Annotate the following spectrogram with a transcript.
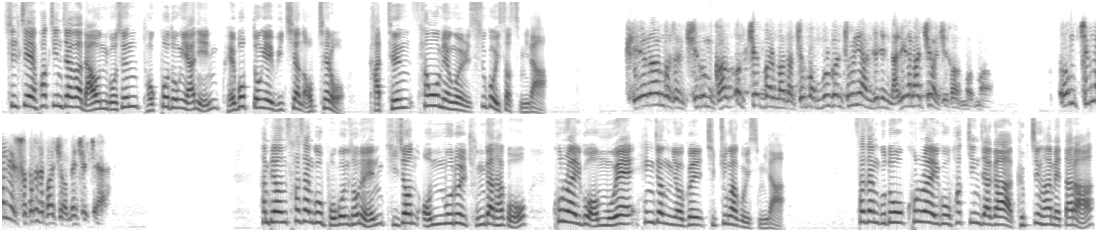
실제 확진자가 나온 곳은 덕포동이 아닌 괴법동에 위치한 업체로 같은 상호명을 쓰고 있었습니다. 피해라는 것은 지금 각 업체발마다 전부 물건 주니 안 주니 난리가 났죠 지금 뭐, 뭐. 엄청나게 스트레스 받죠 며칠째 한편 사상구 보건소는 기존 업무를 중단하고 코로나19 업무에 행정력을 집중하고 있습니다. 사상구도 코로나19 확진자가 급증함에 따라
